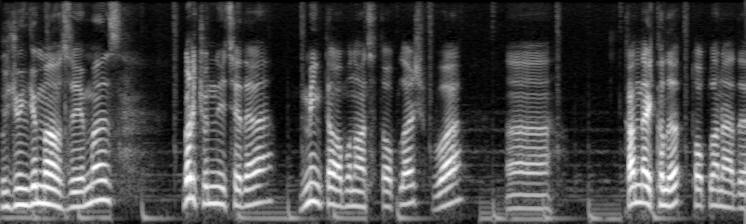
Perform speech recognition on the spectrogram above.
Bugungi mavzuyimiz bir kunni ichida mingta obunachi to'plash va e, qanday qilib to'planadi,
